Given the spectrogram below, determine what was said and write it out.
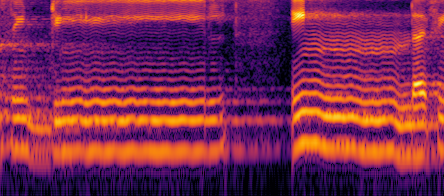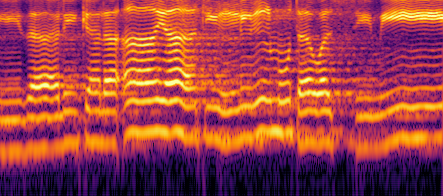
سجيل. إن في ذلك لآيات للمتوسمين.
